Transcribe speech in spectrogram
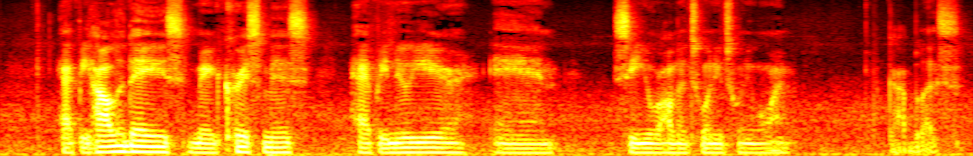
Happy holidays, Merry Christmas, Happy New Year, and see you all in 2021. God bless.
